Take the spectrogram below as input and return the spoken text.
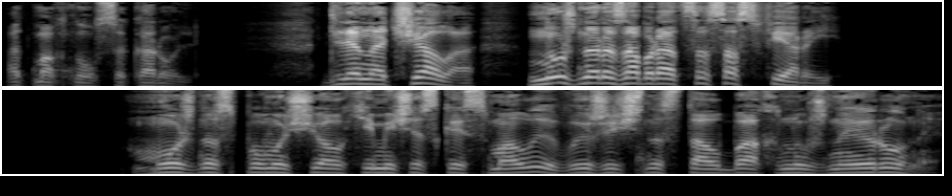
отмахнулся король. Для начала нужно разобраться со сферой. Можно с помощью алхимической смолы выжечь на столбах нужные руны.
